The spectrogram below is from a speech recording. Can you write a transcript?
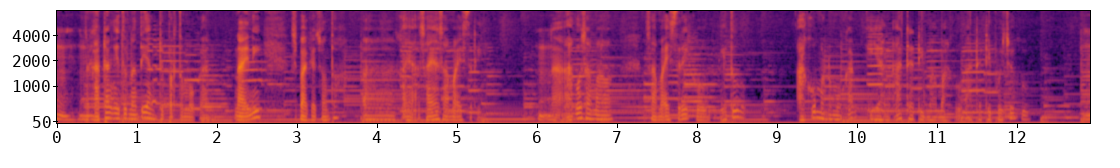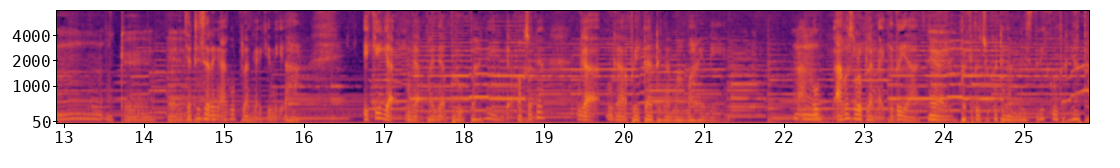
mm, mm. Terkadang itu nanti yang dipertemukan. Nah, ini sebagai contoh eh, kayak saya sama istri. Mm. Nah, aku sama sama istriku itu aku menemukan yang ada di mamaku, ada di bojoku. Hmm, oke. Iya. Jadi sering aku bilang kayak gini, ah, iki nggak nggak banyak berubah nih, nggak maksudnya nggak nggak beda dengan mama ini. Nah, Mm. aku aku selalu bilang kayak gitu ya. Iya, iya. Begitu juga dengan istriku ternyata.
